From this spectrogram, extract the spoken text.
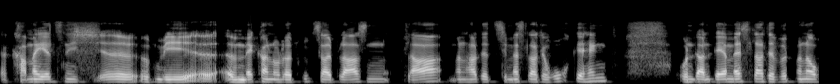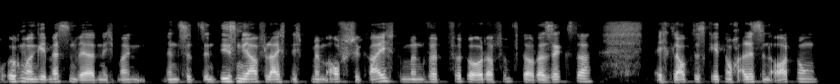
da kann man jetzt nicht äh, irgendwie äh, meckern oder Trübsal blasen. Klar, man hat jetzt die Messlatte hochgehängt und an der Messlatte wird man auch irgendwann gemessen werden. Ich meine, wenn es jetzt in diesem Jahr vielleicht nicht mit dem Aufstieg reicht und man wird Vierter oder Fünfter oder Sechster, ich glaube, das geht noch alles in Ordnung.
